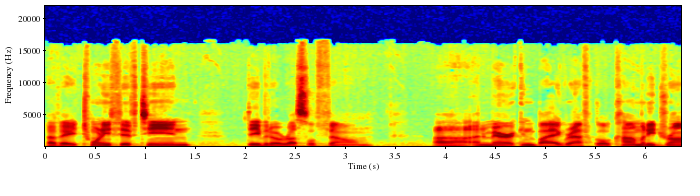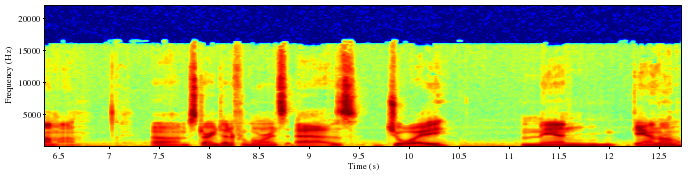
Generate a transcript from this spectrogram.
of a 2015 David O. Russell film, uh, an American biographical comedy drama um, starring Jennifer Lawrence as Joy Mangano,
